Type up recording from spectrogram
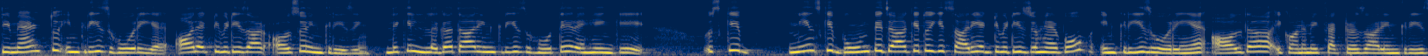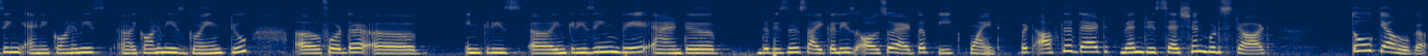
डिमांड तो इंक्रीज़ हो रही है, और एक्टिविटीज़ आर आल्सो इंक्रीजिंग लेकिन लगातार इंक्रीज़ होते रहेंगे। उसके मीन्स कि बूम पे जाके तो ये सारी एक्टिविटीज़ जो हैं वो इंक्रीज़ हो रही हैं। All the economic factors are increasing and economies economy is going to for the increase increasing way and the business cycle is also at the peak point but after that when recession would start तो क्या होगा?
